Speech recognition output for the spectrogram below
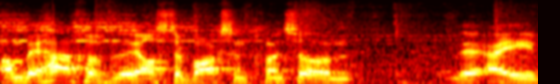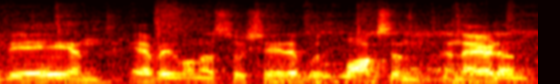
on behalf of the Ulster Boxing Council and the IABA and everyone associated with boxing in Ireland,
